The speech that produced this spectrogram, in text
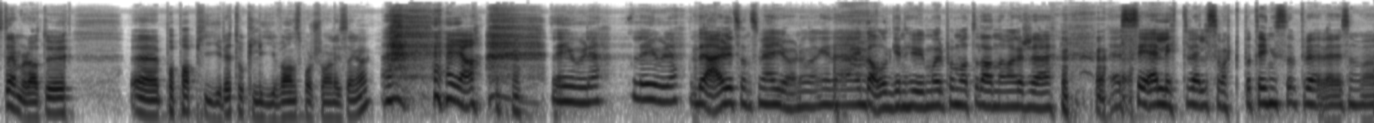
Stemmer det at du eh, på papiret tok livet av en sportsjournalist en gang? ja, det gjorde jeg. Det gjorde jeg. Det er jo litt sånn som jeg gjør noen ganger. Det er galgenhumor på en måte da, når man kanskje eh, ser litt vel svart på ting. Så prøver jeg liksom å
